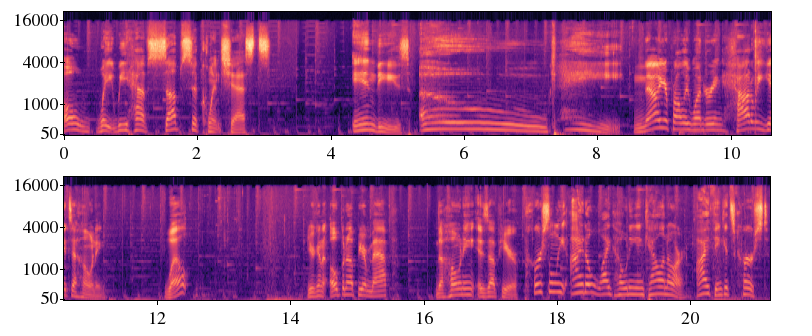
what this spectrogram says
Oh, wait, we have subsequent chests in these. Okay. Now you're probably wondering, how do we get to honing? Well, you're going to open up your map. The honing is up here. Personally, I don't like honing in Khalinar. I think it's cursed.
